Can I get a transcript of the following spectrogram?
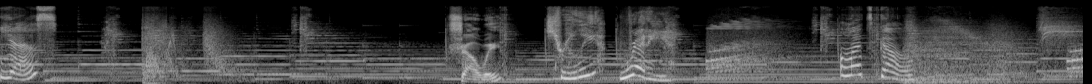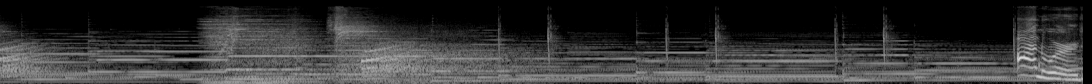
Yes? Shall we? Truly? Ready. Let's go. Onward.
